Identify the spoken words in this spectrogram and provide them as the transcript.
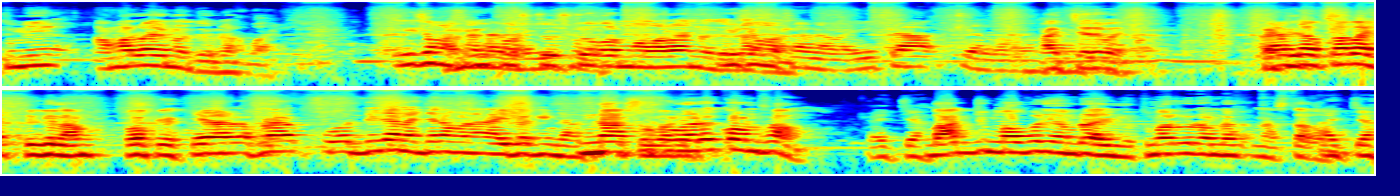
তুমি আমার ভাই নজর রাখবা। এই সমস্যা কষ্ট কষ্ট করব আমার ভাই নজর রাখবা। সমস্যা না ভাই এটা কি আল্লাহ আচ্ছা রে ভাই। আচ্ছা নাস্তা আচ্ছা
